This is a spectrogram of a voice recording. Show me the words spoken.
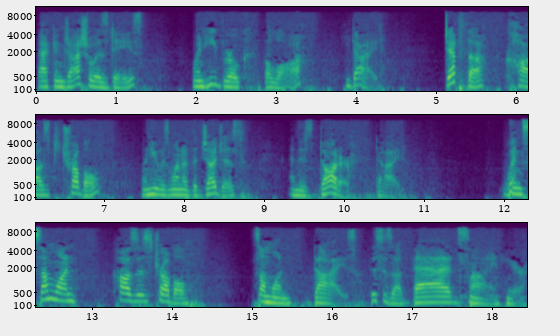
back in Joshua's days when he broke the law. He died. Jephthah caused trouble when he was one of the judges, and his daughter died. When someone causes trouble, someone dies. This is a bad sign here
